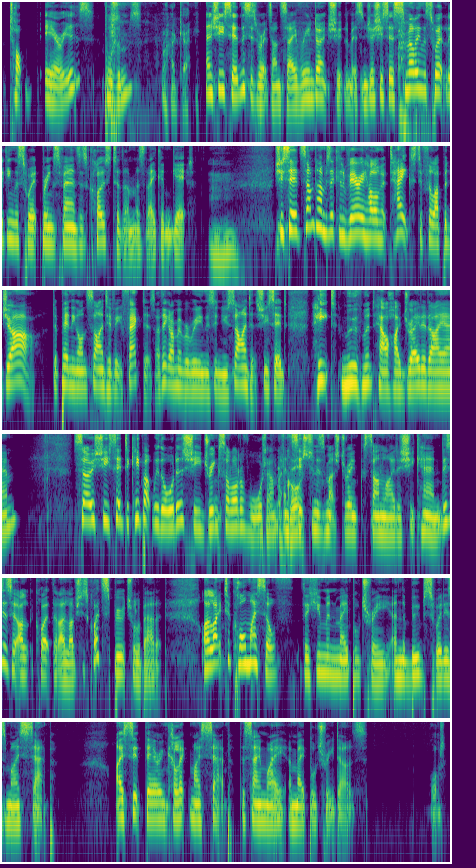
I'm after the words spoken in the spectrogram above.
top areas, bosoms. Okay. And she said, this is where it's unsavoury and don't shoot the messenger. She says, smelling the sweat, licking the sweat brings fans as close to them as they can get. Mm-hmm. She said, sometimes it can vary how long it takes to fill up a jar, depending on scientific factors. I think I remember reading this in New Scientist. She said, heat, movement, how hydrated I am. So she said to keep up with orders, she drinks a lot of water and course. sits in as much direct sunlight as she can. This is a quote that I love. She's quite spiritual about it. I like to call myself the human maple tree, and the boob sweat is my sap. I sit there and collect my sap the same way a maple tree does. What?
